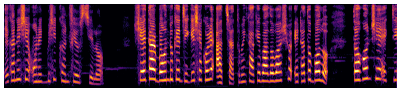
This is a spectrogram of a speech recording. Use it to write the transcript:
এখানে সে অনেক বেশি কনফিউজ ছিল। সে তার বন্ধুকে জিজ্ঞাসা করে আচ্ছা তুমি কাকে ভালোবাসো এটা তো বলো? তখন সে একটি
